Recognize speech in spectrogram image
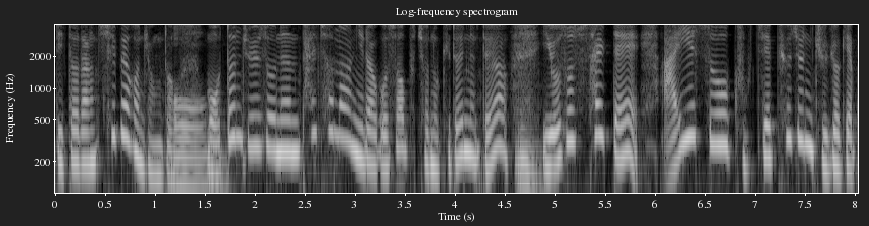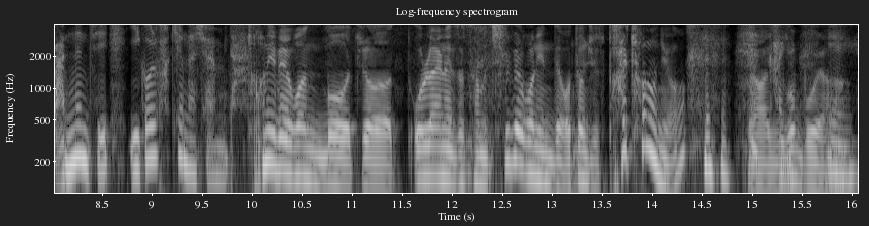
리터당 700원 정도. 오. 뭐 어떤 주유소는 8,000원이라고 써 붙여 놓기도 했는데요. 음. 이 요소수 살 때 ISO 국제 표준 규격에 맞는지 이걸 확인하셔야 합니다. 1200원 뭐 저 온라인에서 사면 700원인데 어떤 주유소 8,000원이요? 야, 이거 뭐야? 예.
